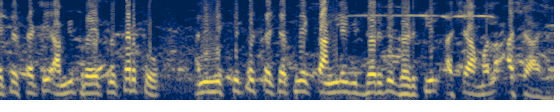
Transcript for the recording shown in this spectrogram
याच्यासाठी आम्ही प्रयत्न करतो. आणि निश्चितच त्याच्यातून एक चांगले विद्यार्थी घडतील अशी आम्हाला आशा आहे.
